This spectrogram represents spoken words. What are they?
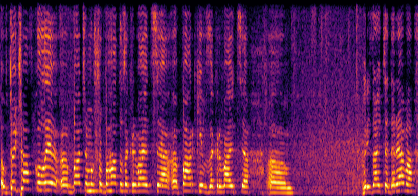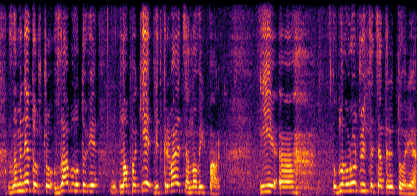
В той час, коли е, бачимо, що багато закриваються е, парків, закриваються. Е, Вирізаються дерева. Знаменито, що в Заболотові навпаки відкривається новий парк і е, облагороджується ця територія.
